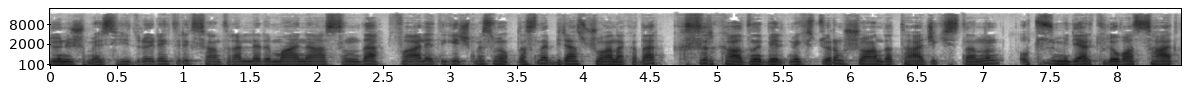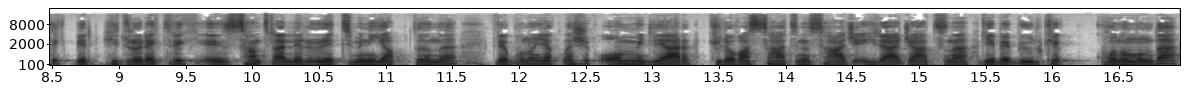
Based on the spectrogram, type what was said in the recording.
dönüşmesi, hidroelektrik santralleri manasında faaliyete geçmesi noktasında biraz şu ana kadar kısır kaldığını belirtmek istiyorum. Şu anda Tacikistan'ın 30 milyar kilowatt saatlik bir hidroelektrik e, santralleri üretimini yaptığını ve bunun yaklaşık 10 milyar kilowatt saatinin sadece ihracatına gebe bir ülke konumunda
